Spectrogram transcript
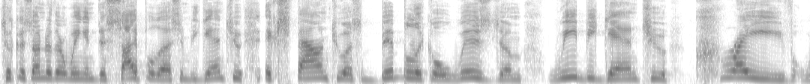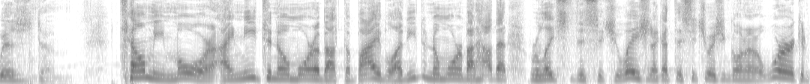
took us under their wing and discipled us and began to expound to us biblical wisdom, we began to crave wisdom. Tell me more. I need to know more about the Bible. I need to know more about how that relates to this situation. I got this situation going on at work, and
